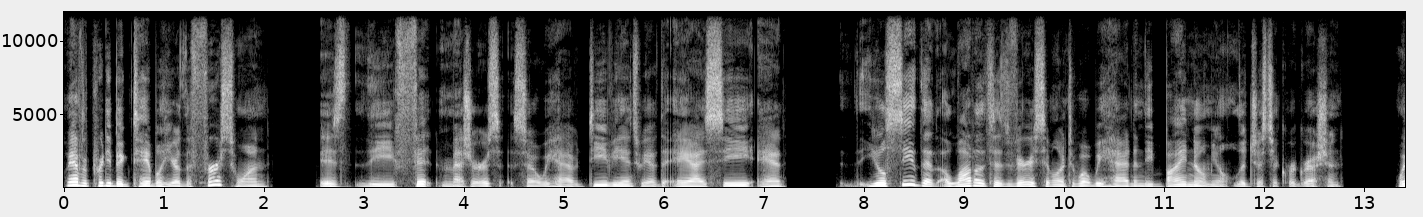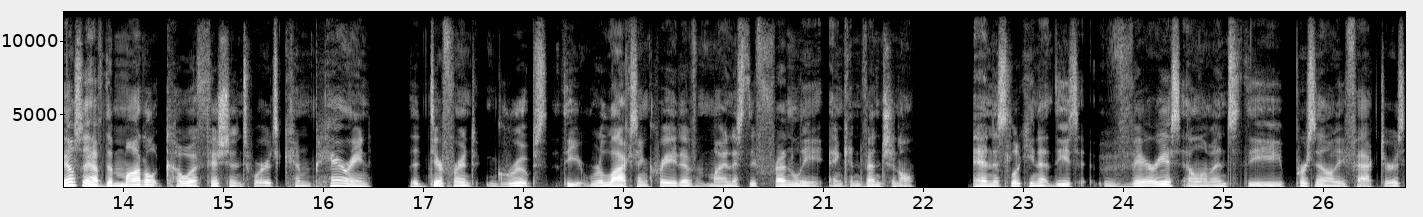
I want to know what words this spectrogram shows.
We have a pretty big table here. The first one is the fit measures. So we have deviance, we have the AIC, and you'll see that a lot of this is very similar to what we had in the binomial logistic regression. We also have the model coefficients where it's comparing the different groups, the relaxed and creative minus the friendly and conventional and it's looking at these various elements, the personality factors,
